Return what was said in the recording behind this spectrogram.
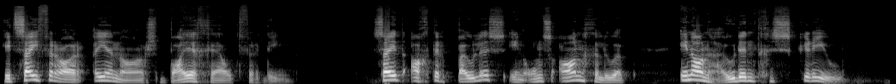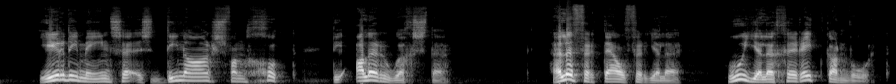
het sy vir haar eienaars baie geld verdien. Sy het agter Paulus en ons aangeloop en aanhoudend geskreeu Hierdie mense is dienaars van God, die Allerhoogste. Hulle vertel vir julle hoe julle gered kan word.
